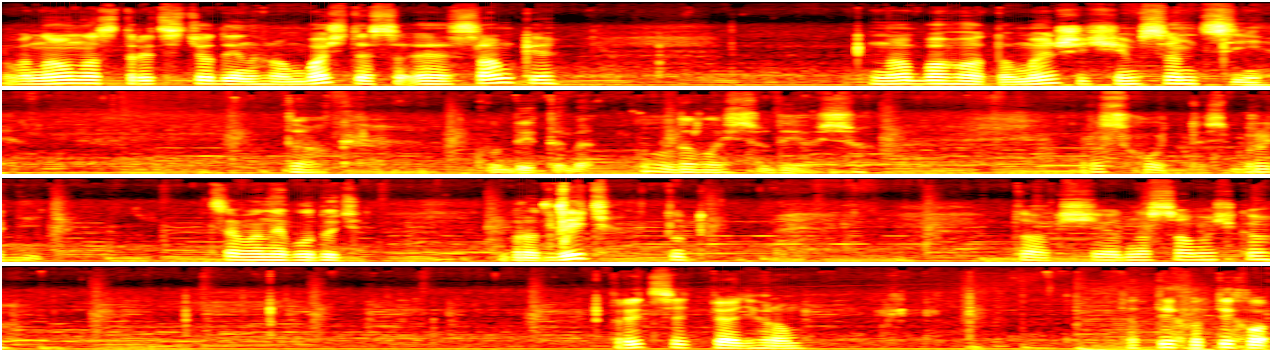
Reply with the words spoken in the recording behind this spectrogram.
Вона у нас 31 грам. Бачите, е, самки набагато менші, ніж самці. Так, куди тебе? Ну давай сюди ось. Розходьтесь, бродіть. Це вони будуть бродить. Тут. Так, ще одна самочка. 35 грам. Та тихо, тихо.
